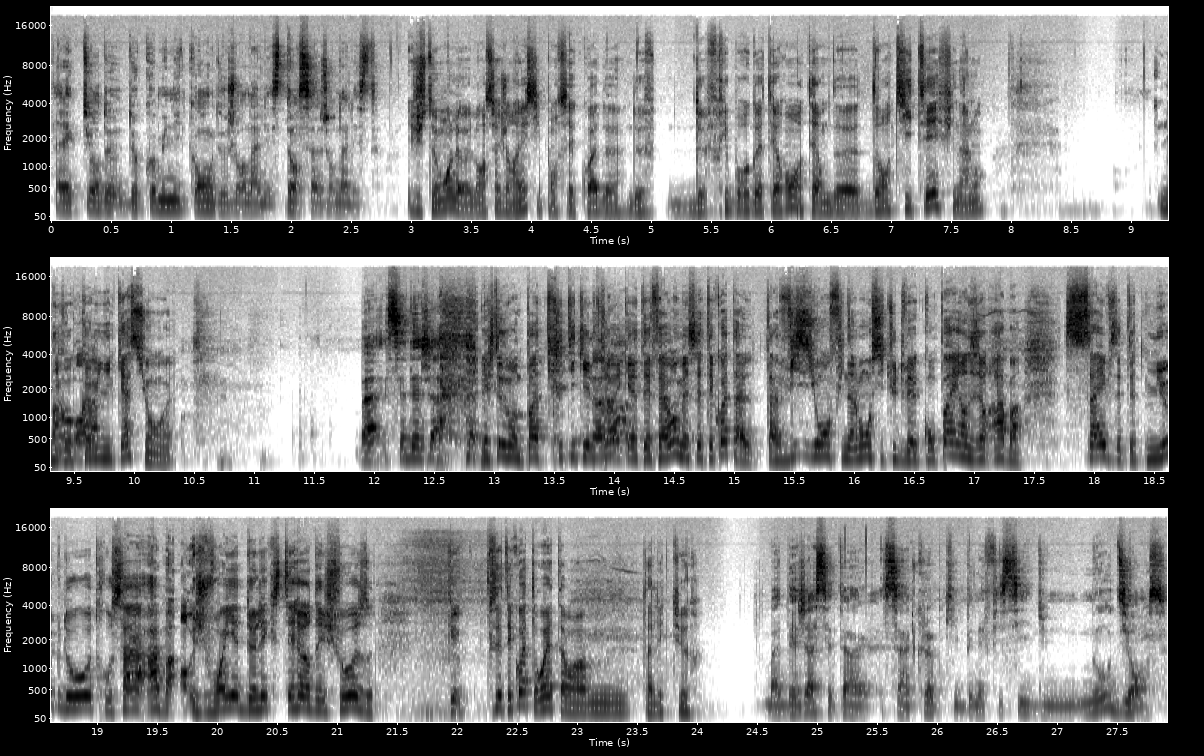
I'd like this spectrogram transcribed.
ta lecture de, de communicant ou de journaliste, d'ancien journaliste. Justement, l'ancien journaliste, il pensait quoi de, de, de Fribourg-Gotteron en termes d'entité finalement? Niveau communication, ouais. Bah, c'est déjà. Et je te demande pas de critiquer le travail qui a été fait avant, mais c'était quoi ta, ta, vision finalement si tu devais comparer en disant ah bah ça il faisait peut-être mieux que d'autres ou ça ah bah je voyais de l'extérieur des choses c'était quoi ouais, ta, ta lecture? Bah Déjà, c'est un, un, club qui bénéficie d'une audience,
